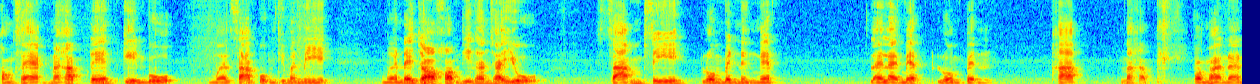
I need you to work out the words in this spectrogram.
ของแสงนะครับ Red Green Blue เหมือน 3 ปุ่มที่มันมี เหมือนในจอคอมที่ท่านใช้อยู่ 3 สีรวมเป็น 1 เม็ด หลาย ๆ เม็ดรวมเป็นภาพนะครับ ประมาณนั้น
